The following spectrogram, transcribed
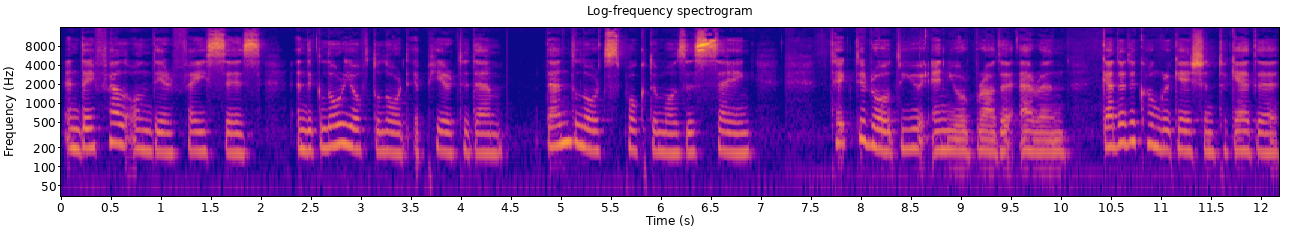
and they fell on their faces, and the glory of the Lord appeared to them. Then the Lord spoke to Moses, saying, Take the rod, you and your brother Aaron, gather the congregation together,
